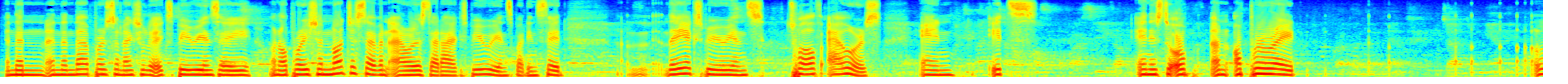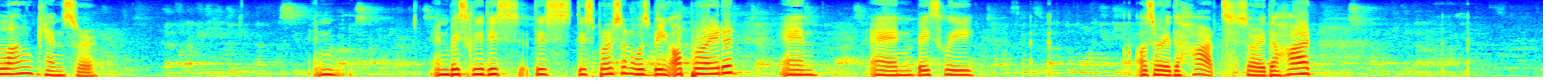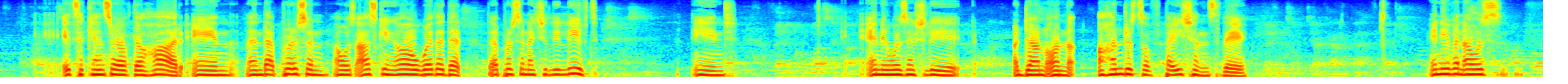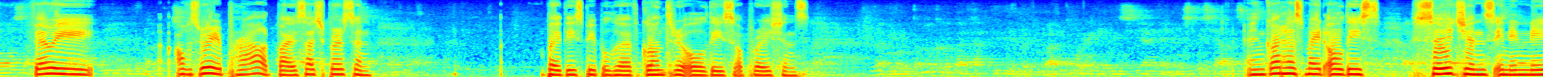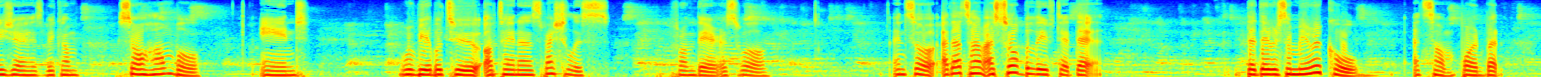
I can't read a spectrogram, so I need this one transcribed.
and then and then that person actually experienced a an operation not just seven hours that I experienced, but instead they experience twelve hours, and it's and it's to op- and operate lung cancer, and and basically this this this person was being operated, and and basically oh sorry the heart sorry the heart it's a cancer of the heart. And and that person i was asking oh whether that that person actually lived. And and it was actually done on hundreds of patients there. And even i was very i was very proud by such person by these people who have gone through all these operations. And god has made all these surgeons in Indonesia has become so humble and we'll be able to obtain a specialist from there as well. And so at that time I so believed that that, that there is a miracle at some point, but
